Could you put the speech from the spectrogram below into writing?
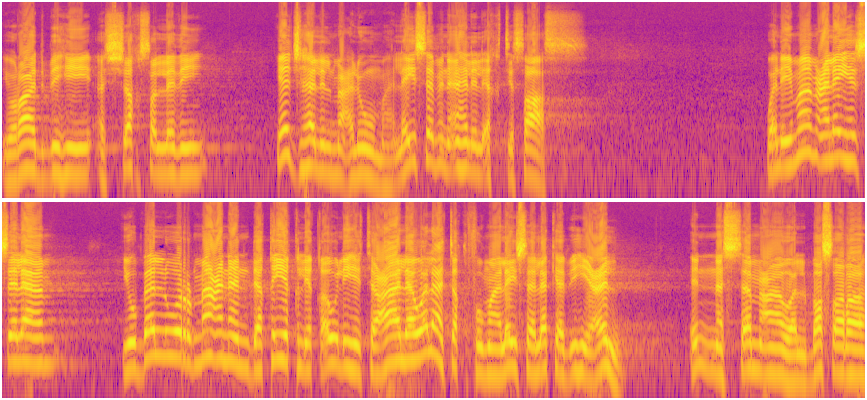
يراد به الشخص الذي يجهل المعلومة ليس من أهل الاختصاص. والإمام عليه السلام يبلور معنى دقيق لقوله تعالى ولا تقف ما ليس لك به علم إن السمع والبصر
